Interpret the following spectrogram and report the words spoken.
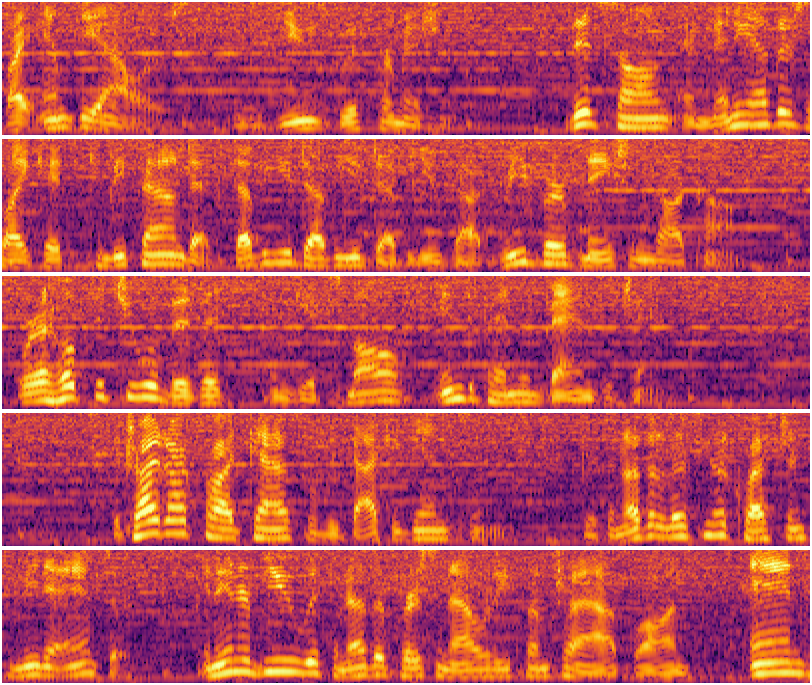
by Empty Hours and is used with permission. This song and many others like it can be found at www.reverbnation.com, where I hope that you will visit and give small, independent bands a chance. The TriDoc podcast will be back again soon with another listener question for me to answer, an interview with another personality from triathlon, and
